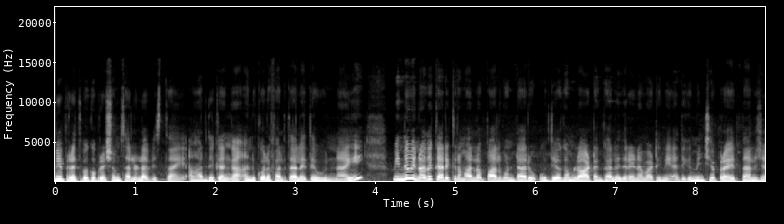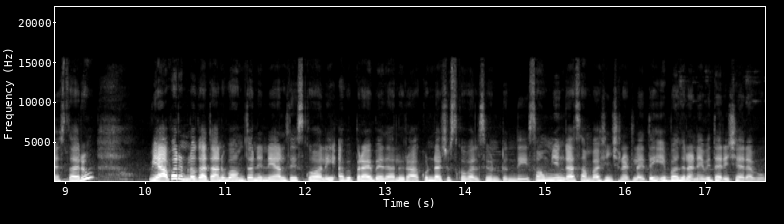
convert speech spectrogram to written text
మీ ప్రతిభకు ప్రశంసలు లభిస్తాయి. ఆర్థికంగా అనుకూల ఫలితాలు అయితే ఉన్నాయి. విందు వినోద కార్యక్రమాల్లో పాల్గొంటారు. ఉద్యోగంలో ఆటంకాలు ఎదురైన వాటిని అధిగమించే ప్రయత్నాలు చేస్తారు. వ్యాపారంలో గత అనుభవంతో నిర్ణయాలు తీసుకోవాలి. అభిప్రాయ భేదాలు రాకుండా చూసుకోవాల్సి ఉంటుంది. సౌమ్యంగా సంభాషించినట్లయితే ఇబ్బందులు అనేవి దరిచేరవు.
